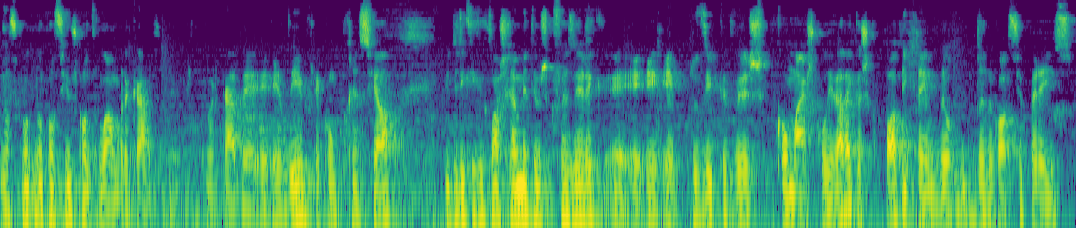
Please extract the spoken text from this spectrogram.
não, não conseguimos controlar o mercado. Né? O mercado é, é, livre, é concorrencial. Eu diria que aquilo que nós realmente temos que fazer é, é, é, é produzir cada vez com mais qualidade, aqueles que podem, que têm modelo de negócio para isso,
